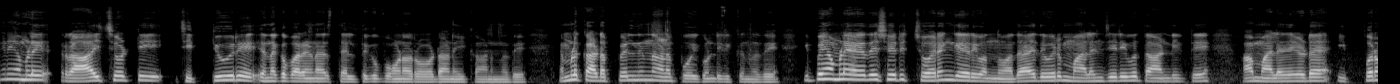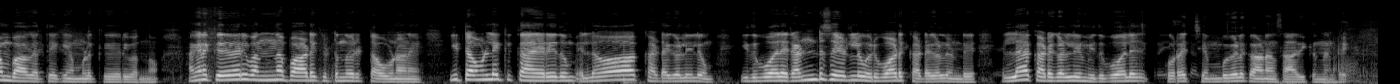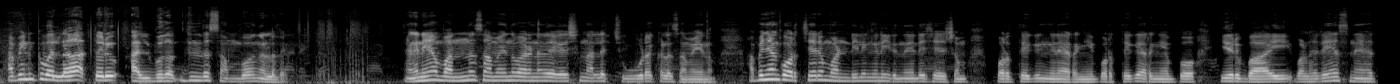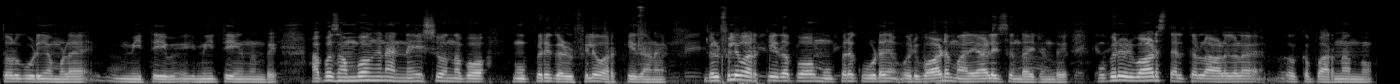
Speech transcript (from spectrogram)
അങ്ങനെ നമ്മൾ റായ്ചോട്ടി ചിറ്റൂര് എന്നൊക്കെ പറയുന്ന സ്ഥലത്തേക്ക് പോണ റോഡാണ് ഈ കാണുന്നത്. നമ്മൾ കടപ്പയിൽ നിന്നാണ് പോയിക്കൊണ്ടിരിക്കുന്നത്. ഇപ്പോൾ നമ്മൾ ഏകദേശം ഒരു ചുരം കയറി വന്നു. അതായത് ഒരു മലഞ്ചെരിവ് താണ്ടിയിട്ട് ആ മലയുടെ ഇപ്പുറം ഭാഗത്തേക്ക് നമ്മൾ കയറി വന്നു. അങ്ങനെ കയറി വന്ന പാട് കിട്ടുന്ന ഒരു ടൗണാണ് ഈ ടൗണിലേക്ക് കയറിയതും എല്ലാ കടകളിലും ഇതുപോലെ രണ്ട് സൈഡിലും ഒരുപാട് കടകളുണ്ട്. എല്ലാ കടകളിലും ഇതുപോലെ കുറേ ചെമ്പുകൾ കാണാൻ സാധിക്കുന്നുണ്ട്. അപ്പോൾ എനിക്ക് വല്ലാത്തൊരു അത്ഭുതം. ഇതിന്റെ സംഭവം എന്നുള്ളത്? അങ്ങനെ ഞാൻ വന്ന സമയം എന്ന് പറയുന്നത് ഏകദേശം നല്ല ചൂടൊക്കെ ഉള്ള സമയമായിരുന്നു. അപ്പോൾ ഞാൻ കുറച്ച് നേരം വണ്ടിയിൽ ഇങ്ങനെ ഇരുന്നതിന്റെ ശേഷം പുറത്തേക്ക് ഇങ്ങനെ ഇറങ്ങി പുറത്തേക്ക് ഇറങ്ങിയപ്പോൾ ഈ ഒരു ബായി വളരെ സ്നേഹത്തോടു കൂടി നമ്മളെ മീറ്റ് ചെയ്യ മീറ്റ് ചെയ്യുന്നുണ്ട്. അപ്പോൾ സംഭവം അങ്ങനെ അന്വേഷിച്ച് വന്നപ്പോൾ മൂപ്പര് ഗൾഫിൽ വർക്ക് ചെയ്താണ്. ഗൾഫിൽ വർക്ക് ചെയ്തപ്പോൾ മൂപ്പരെ കൂടെ ഒരുപാട് മലയാളീസ് ഉണ്ടായിട്ടുണ്ട്. മൂപ്പര് ഒരുപാട് സ്ഥലത്തുള്ള ആളുകളെ ഒക്കെ പറഞ്ഞു തന്നു.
